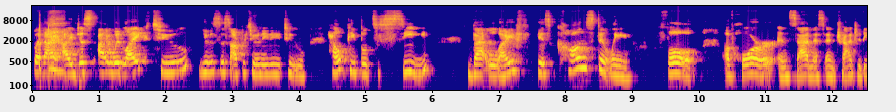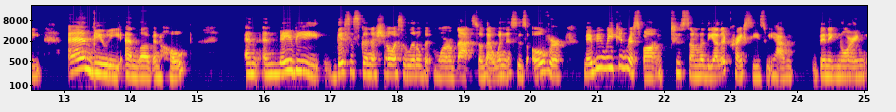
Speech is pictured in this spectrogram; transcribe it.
But I, I just, I would like to use this opportunity to help people to see that life is constantly full of horror and sadness and tragedy and beauty and love and hope and and maybe this is going to show us a little bit more of that so that when this is over maybe we can respond to some of the other crises we have been ignoring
